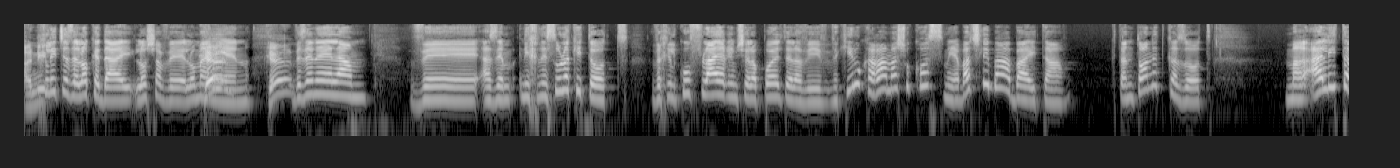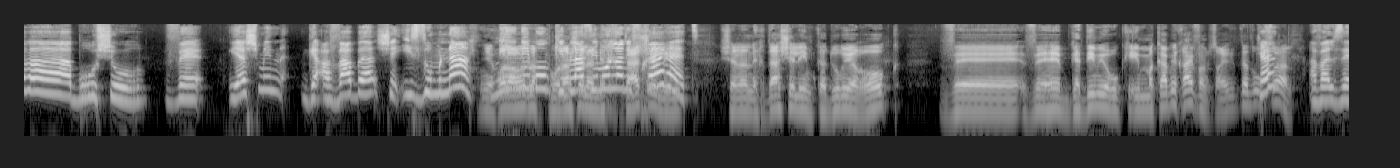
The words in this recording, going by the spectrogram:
אני- החליט שזה לא כדאי, לא שווה, לא מעניין, כן. וזה נעלם. ואז הם נכנסו לכיתות, וחילקו פליירים של הפועל תל אביב, וכאילו קרה משהו קוסמי. הבת שלי באה הביתה, קטנטונת כזאת, מראה לי את הברושור, ויש מין גאווה בה שהיא זומנה, מינימום קיבלה זימון לנבחרת. שלי, של הנכדה שלי עם כדור ירוק ו... ובגדים ירוקים, מכבי חיפה, משחקת כן, כדורסל. אבל זה,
